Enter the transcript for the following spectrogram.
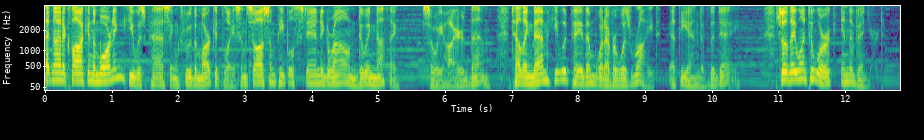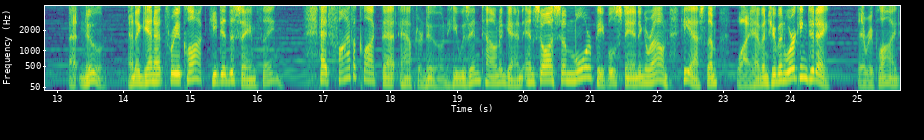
At nine o'clock in the morning, he was passing through the marketplace and saw some people standing around doing nothing. So he hired them, telling them he would pay them whatever was right at the end of the day. So they went to work in the vineyard. At noon, and again at three o'clock, he did the same thing. At five o'clock that afternoon, he was in town again and saw some more people standing around. He asked them, Why haven't you been working today? They replied,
